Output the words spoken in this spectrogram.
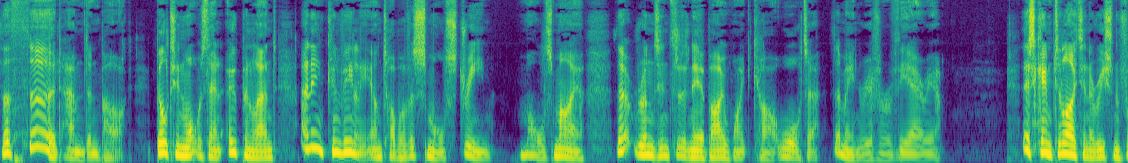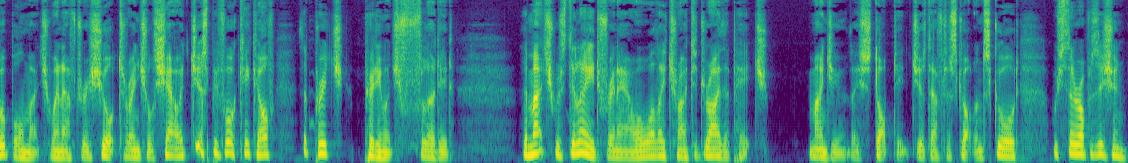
the third Hampden Park, built in what was then open land and inconveniently on top of a small stream, Moles Mire, that runs into the nearby White Cart Water, the main river of the area. This came to light in a recent football match when, after a short torrential shower just before kick-off, the pitch pretty much flooded. The match was delayed for an hour while they tried to dry the pitch. Mind you, they stopped it just after Scotland scored, which their opposition,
